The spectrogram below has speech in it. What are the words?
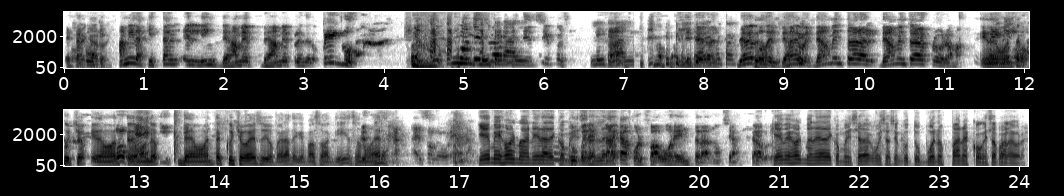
está Pobre como Carolyn. que, ah, mira, aquí está el, el link, déjame, déjame prenderlo. ¡Pingo! Literal, Sí, pues, literal. literal. Déjame poner, déjame, déjame entrar al, déjame entrar al programa. Y de momento escucho, y de momento, de Ok. momento, de momento escucho eso y yo, espérate, ¿qué pasó aquí? Eso no era. Eso no era. ¿Qué mejor manera de Super comenzar Estaca, por favor, entra, no seas cabrón. ¿Qué mejor manera de comenzar la conversación con tus buenos panas con esa palabra?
